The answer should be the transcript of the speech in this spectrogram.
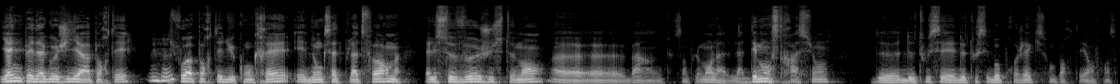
y a une pédagogie à apporter. Mhm. Il faut apporter du concret. Et donc, cette plateforme, elle se veut justement, euh, ben, tout simplement, la, la démonstration de, de, tous ces, de tous ces beaux projets qui sont portés en France.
